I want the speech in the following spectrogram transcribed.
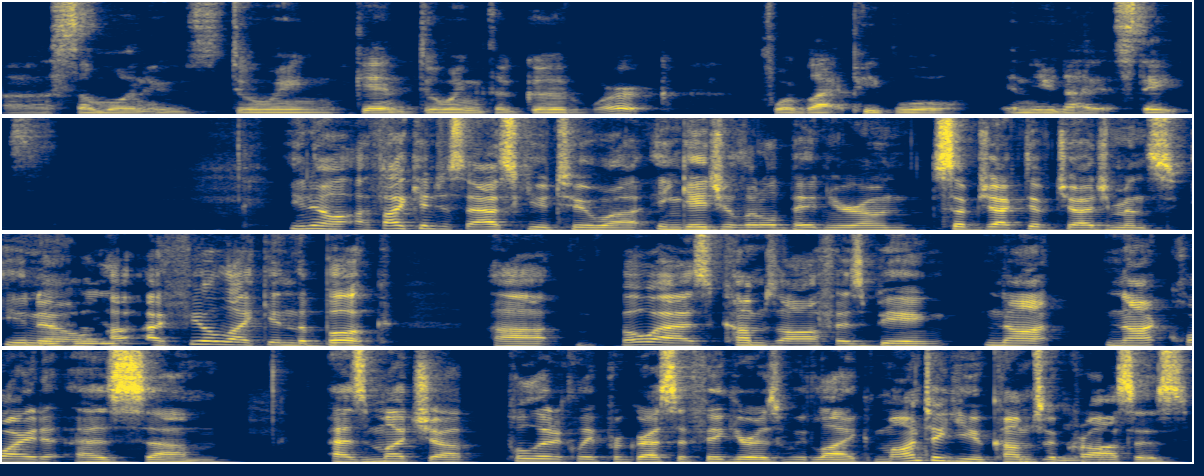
uh, someone who's doing again doing the good work for Black people in the United States. You know, if I can just ask you to uh, engage a little bit in your own subjective judgments, you know, Mhm. I, I feel like in the book, uh, Boas comes off as being not not quite as um, as much a politically progressive figure as we'd like. Montagu comes Mhm. across as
